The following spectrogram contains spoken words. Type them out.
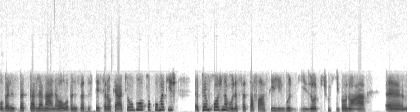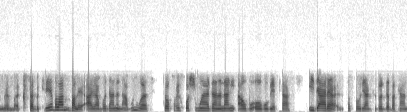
و بە نسبت پەرلەمانەوە و بە نسبت دەستەی سەرۆکاتی و بۆ حکوومەتیش پێم خۆش نەبوو لەسەر تەفاسیلی وردی زۆر بچووکی بۆنەوە قسە بکرێ بەڵام بەڵێ ئاویان بۆ دانە نابوون و تەوقعی خۆشم وایە دانەنانی ئاو بۆ ئەو بۆ بێکە ئیدارە تەسەوریان کردوە دەبەکان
